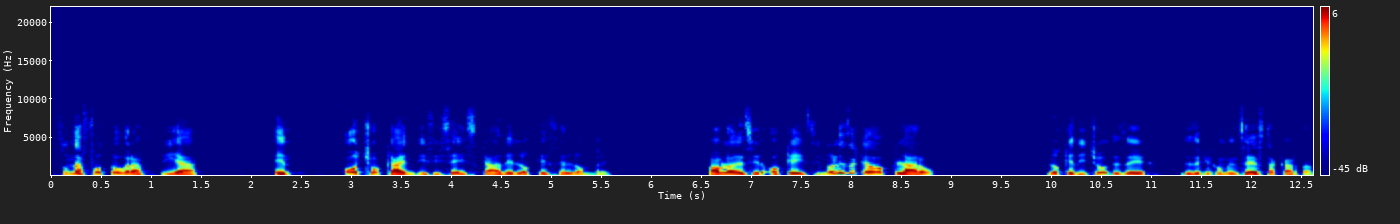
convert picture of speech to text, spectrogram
es una fotografía en 8K, en 16K de lo que es el hombre. Pablo va a decir, ok, si no les ha quedado claro lo que he dicho desde, desde que comencé esta carta,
